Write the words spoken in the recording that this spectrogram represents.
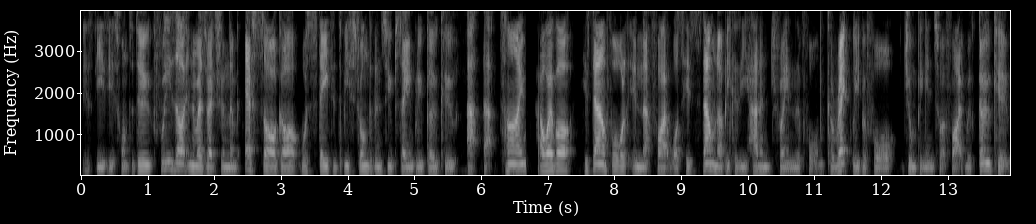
it's the easiest one to do. Frieza in the resurrection of F Saga was stated to be stronger than Super Saiyan Blue Goku at that time. However, his downfall in that fight was his stamina because he hadn't trained the form correctly before jumping into a fight with Goku.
